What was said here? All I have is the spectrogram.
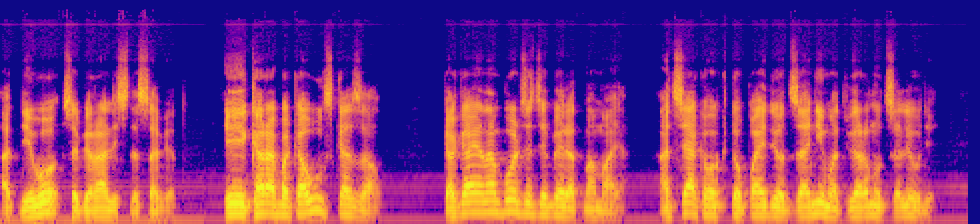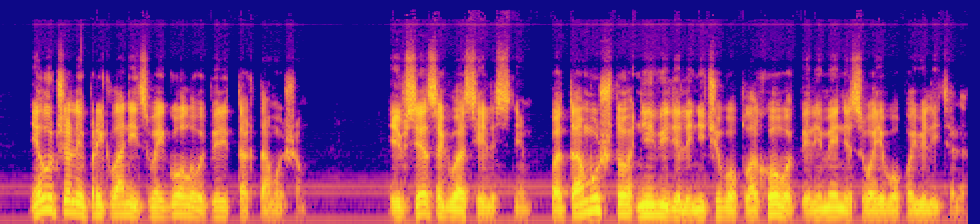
от него, собирались на совет. И Карабакаул сказал, «Какая нам польза теперь от Мамая? От всякого, кто пойдет за ним, отвернутся люди. Не лучше ли преклонить свои головы перед Тахтамышем?» И все согласились с ним потому что не видели ничего плохого в перемене своего повелителя.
